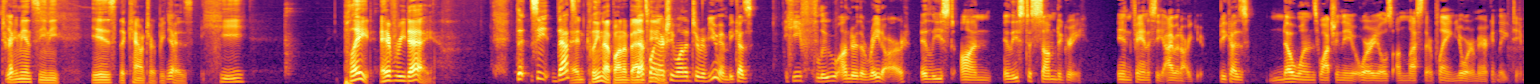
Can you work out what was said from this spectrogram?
Trey Yep. Mancini is the counter because he played every day th- see, that's and clean up on a bad that's team. why I actually wanted to review him because he flew under the radar at least on at least to some degree in fantasy. I would argue because no one's watching the Orioles unless they're playing your American League team.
